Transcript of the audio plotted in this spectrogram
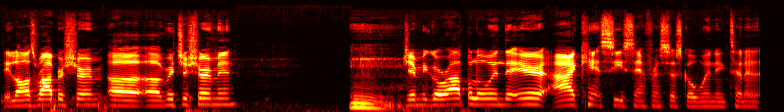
They lost Robert Sherman, uh, uh, Richard Sherman, Mm. Jimmy Garoppolo in the air. I can't see San Francisco winning ten and,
